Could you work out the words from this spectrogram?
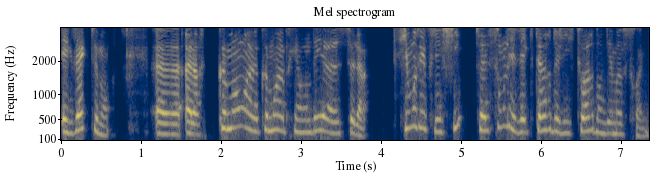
Exactement. Alors, comment, comment appréhender cela? Si on réfléchit, quels sont les vecteurs de l'histoire dans Game of Thrones?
